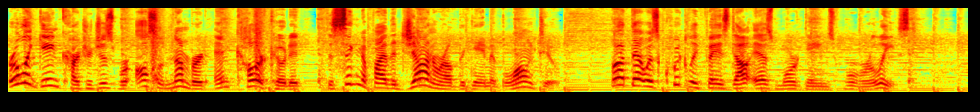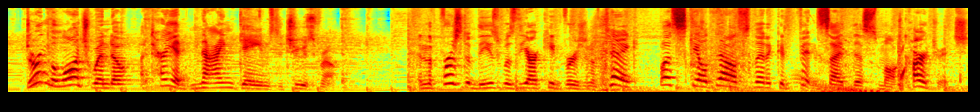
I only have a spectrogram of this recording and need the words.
Early game cartridges were also numbered and color coded to signify the genre of the game it belonged to, but that was quickly phased out as more games were released. During the launch window, Atari had 9 games to choose from. And the first of these was the arcade version of Tank, but scaled down so that it could fit inside this small cartridge.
